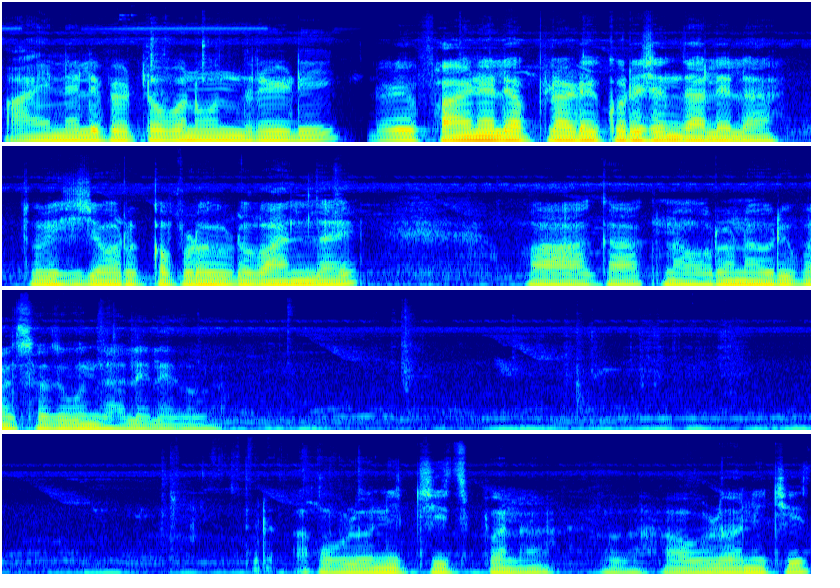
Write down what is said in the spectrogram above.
फायनली फेटो बनवून रेडी रेडी फायनली आपला डेकोरेशन झालेला. तुळशीच्यावर कपडं बिपडं बांधलं आहे वा काक नवरो नवरी पण सजवून झालेले आहे बघा चीज पण हा. आणि चीज.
